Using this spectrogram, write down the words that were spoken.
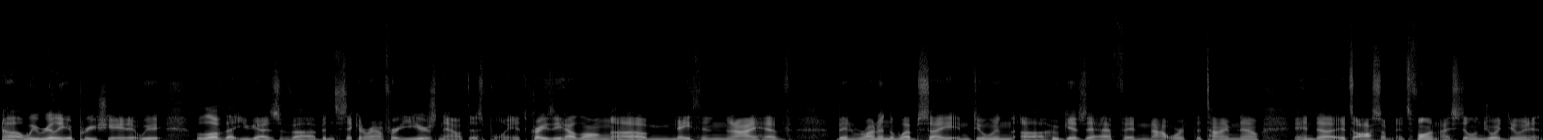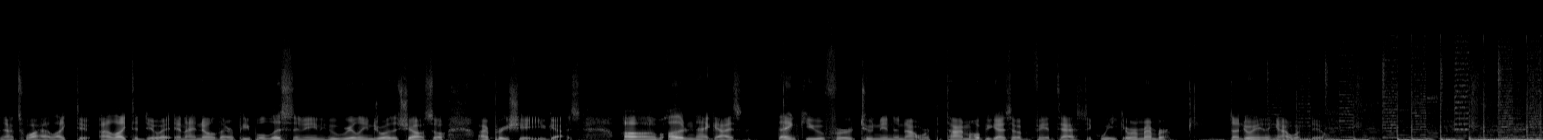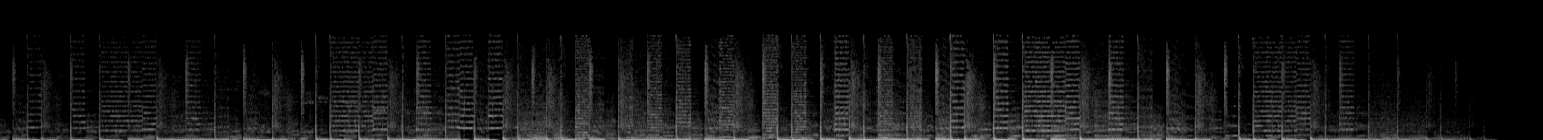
Uh, we really appreciate it. We, we love that you guys have uh, been sticking around for years now at this point. It's crazy how long um, Nathan and I have been running the website and doing uh, Who Gives a F and Not Worth the Time now, and uh, it's awesome. It's fun. I still enjoy doing it, and that's why I like to I like to do it. And I know there are people listening who really enjoy the show, so I appreciate you guys. Um, other than that, guys, thank you for tuning in to Not Worth the Time. I hope you guys have a fantastic week, and remember, don't do anything I wouldn't do.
